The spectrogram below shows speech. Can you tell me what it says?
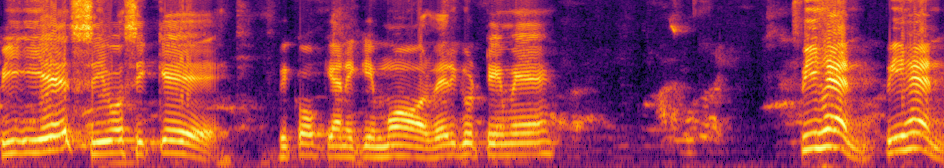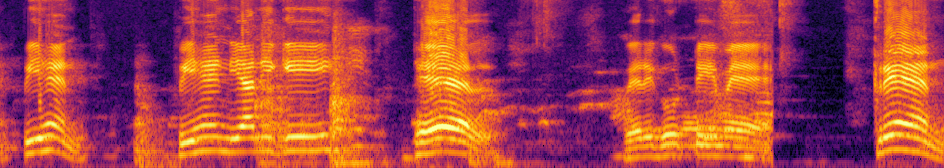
P E A C O C K peacock यानी कि मोर वेरी गुड टीम है। पीहेन पीहेन पीहेन। पीहेन यानी कि ढेल। वेरी गुड टीम है। क्रेन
